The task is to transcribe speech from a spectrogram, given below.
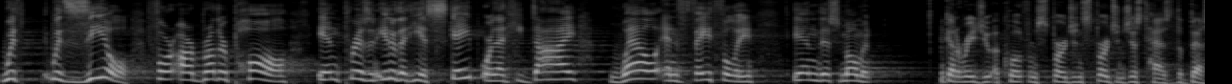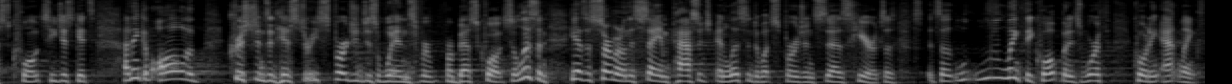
with, with zeal for our brother Paul in prison, either that he escape or that he die well and faithfully in this moment. I got to read you a quote from Spurgeon. Spurgeon just has the best quotes. He just gets, I think of all the Christians in history, Spurgeon just wins for, for best quotes. So listen, he has a sermon on the same passage, and listen to what Spurgeon says here. It's a, it's a lengthy quote, but it's worth quoting at length.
